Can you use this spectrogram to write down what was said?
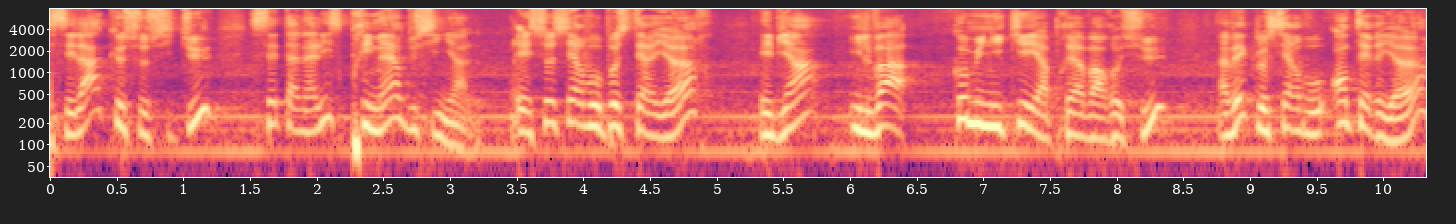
c'est là que se situe cette analyse primaire du signal. Et ce cerveau postérieur, eh bien, il va communiquer après avoir reçu avec le cerveau antérieur,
